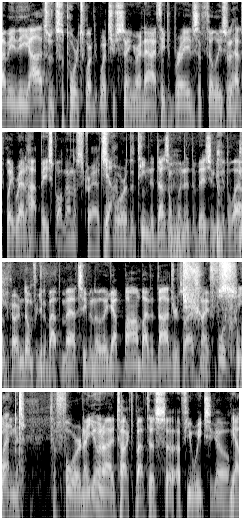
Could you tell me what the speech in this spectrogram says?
I mean, the odds would support what what you're saying right now. I think the Braves, the Phillies would have to play red hot baseball down the stretch Yeah. Mm-hmm. for the team that doesn't win the division to get the wild card. And don't forget about the Mets, even though they got bombed by the Dodgers last night, 14 Swept. to four. Now, you and I talked about this uh, a few weeks ago. Yeah.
